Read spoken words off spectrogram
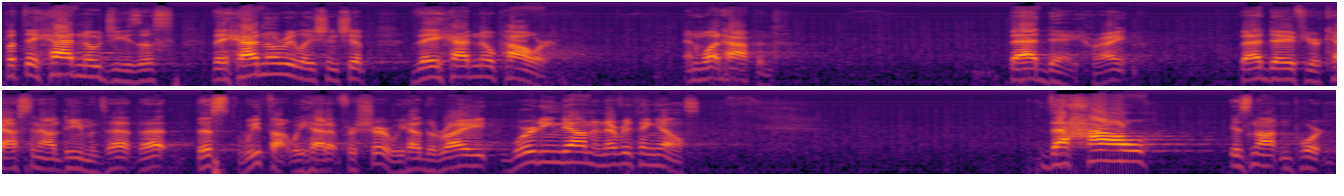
But they had no Jesus, they had no relationship, they had no power. And what happened? Bad day, right? Bad day if you're casting out demons. That, that, this, we thought we had it for sure. We had the right wording down and everything else. The how is not important.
